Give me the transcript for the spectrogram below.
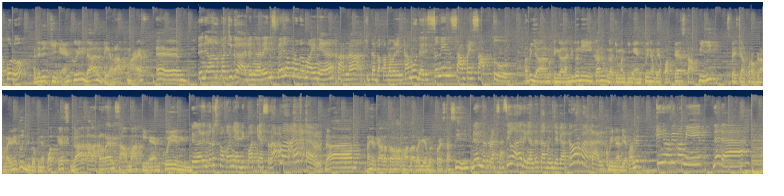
Ada di King and Queen dan di Rapma FM. Dan jangan lupa juga dengerin spesial program lainnya karena kita bakal nemenin kamu dari Senin sampai Sabtu. Tapi jangan ketinggalan juga nih, kan nggak cuma King and Queen yang punya podcast, tapi spesial program lainnya itu juga punya podcast. Nggak kalah keren sama King and Queen. Dengerin terus pokoknya di podcast Rapma FM. Dan akhir kata terhormatlah bagi yang berprestasi. Dan berprestasilah dengan tetap menjaga kehormatan. Queen Nadia pamit. King Raffi pamit. Dadah.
